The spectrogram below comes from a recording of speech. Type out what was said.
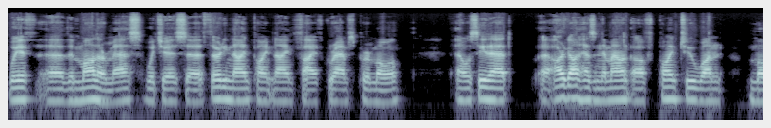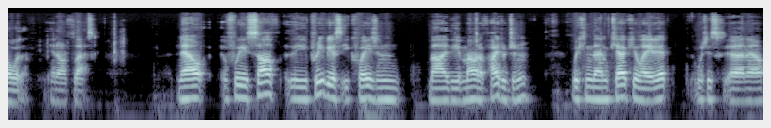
with uh, the molar mass, which is uh, 39.95 grams per mole. And we'll see that uh, argon has an amount of 0.21 mole in our flask. Now, if we solve the previous equation by the amount of hydrogen, we can then calculate it, which is uh, now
